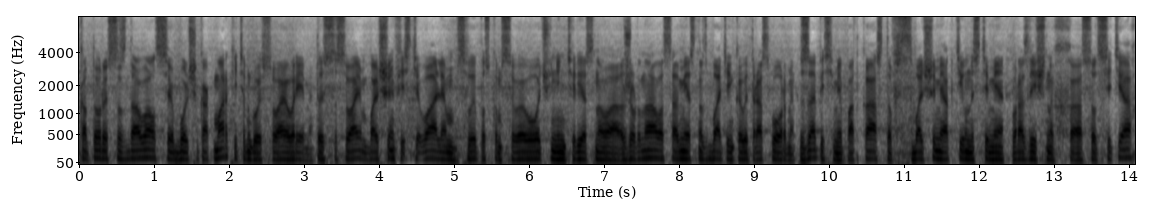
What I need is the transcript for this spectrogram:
который создавался больше как маркетинговый в свое время. То есть со своим большим фестивалем, с выпуском своего очень интересного журнала совместно с Батеньковой Трансформе, с записями подкастов, с большими активностями в различных э, соцсетях.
